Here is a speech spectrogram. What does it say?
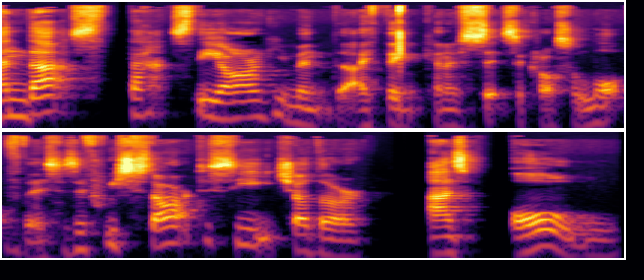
And that's that's the argument that I think kind of sits across a lot of this is if we start to see each other as all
